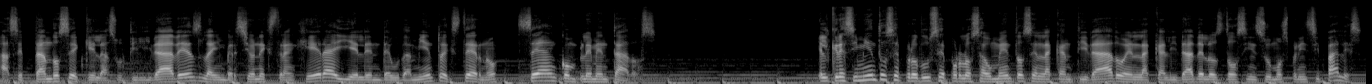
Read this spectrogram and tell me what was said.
aceptándose que las utilidades, la inversión extranjera y el endeudamiento externo sean complementados. El crecimiento se produce por los aumentos en la cantidad o en la calidad de los dos insumos principales,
